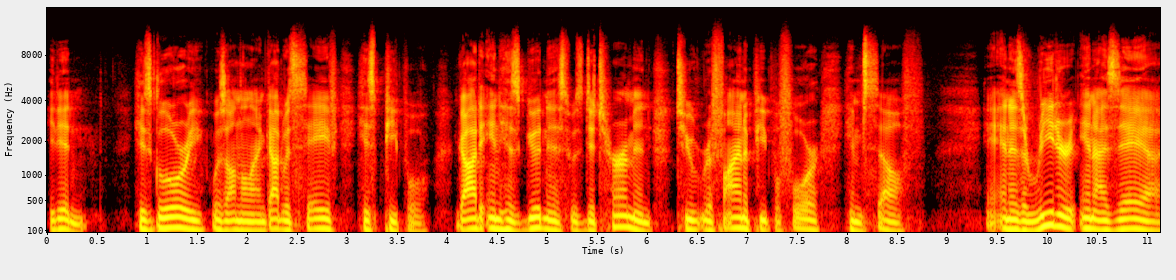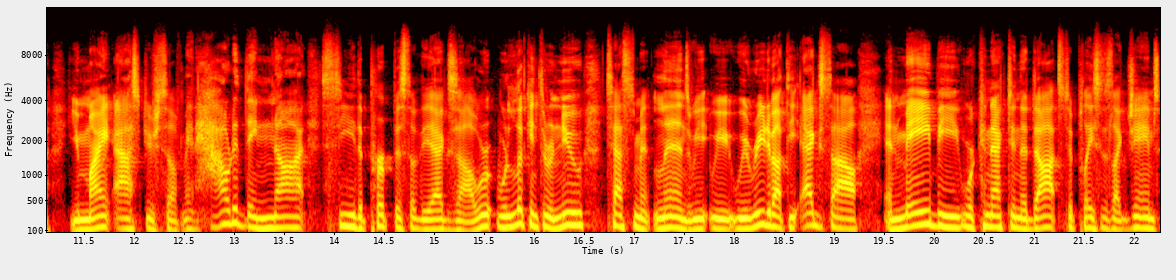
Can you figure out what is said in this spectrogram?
he didn't. His glory was on the line. God would save his people. God, in his goodness, was determined to refine a people for himself. And as a reader in Isaiah, you might ask yourself, man, how did they not see the purpose of the exile? We're, we're looking through a New Testament lens. We, we, we read about the exile, and maybe we're connecting the dots to places like James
